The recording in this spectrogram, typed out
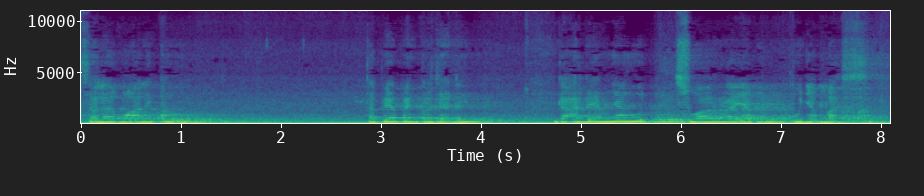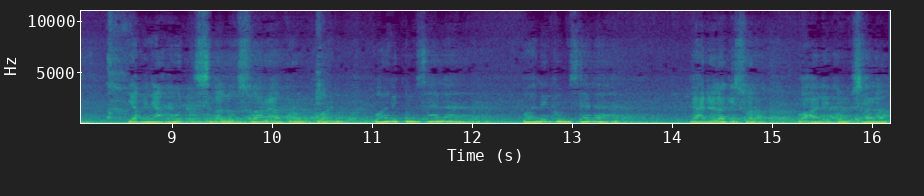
Assalamualaikum. Tapi apa yang terjadi? Gak ada yang nyahut suara yang punya bass. Yang nyahut selalu suara perempuan. Waalaikumsalam. Waalaikumsalam. Gak ada lagi suara. Waalaikumsalam.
